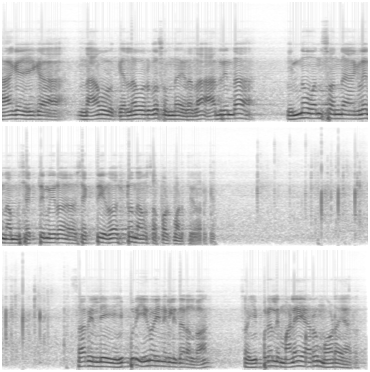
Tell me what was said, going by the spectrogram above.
ಹಾಗೆ ಈಗ ನಾವು ಗೆಲ್ಲೋವರೆಗೂ ಸುಮ್ಮನೆ ಇರಲ್ಲ. ಆದ್ರಿಂದ ಇನ್ನೂ ಒಂದು ಸೊನ್ನೆ ಆಗಲಿ ನಮ್ಮ ಶಕ್ತಿ ಮೀರೋ, ಶಕ್ತಿ ಇರೋಷ್ಟು ನಾವು ಸಪೋರ್ಟ್ ಮಾಡ್ತೀವಿ ಅವ್ರಿಗೆ. ಸರ್, ಇಲ್ಲಿ ಇಬ್ಬರು ಹೀರೋಯಿನ್ಗಳಿದ್ದಾರಲ್ವಾ ಸೊ ಇಬ್ಬರಲ್ಲಿ ಮಳೆ ಯಾರು, ಮೋಡ ಯಾರು?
